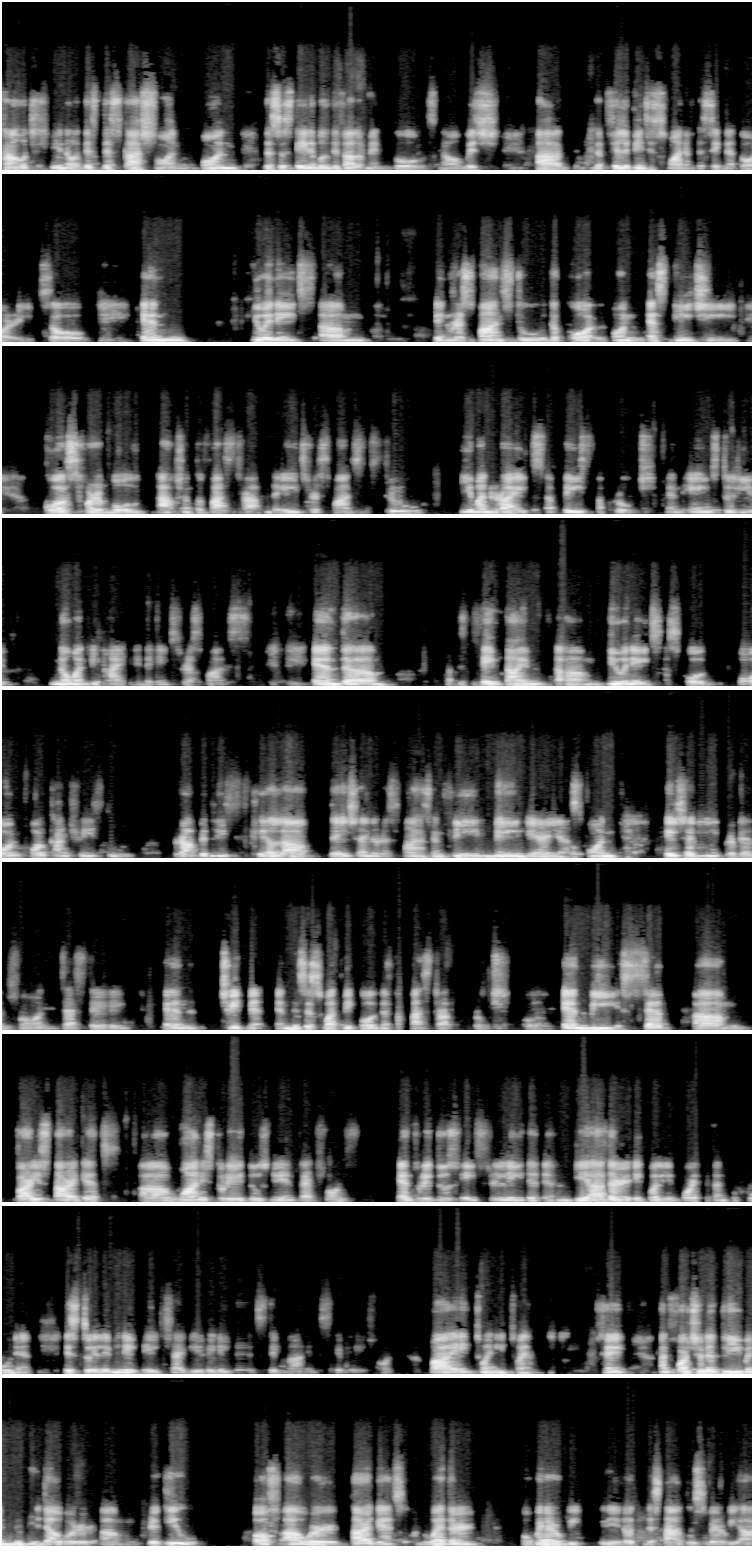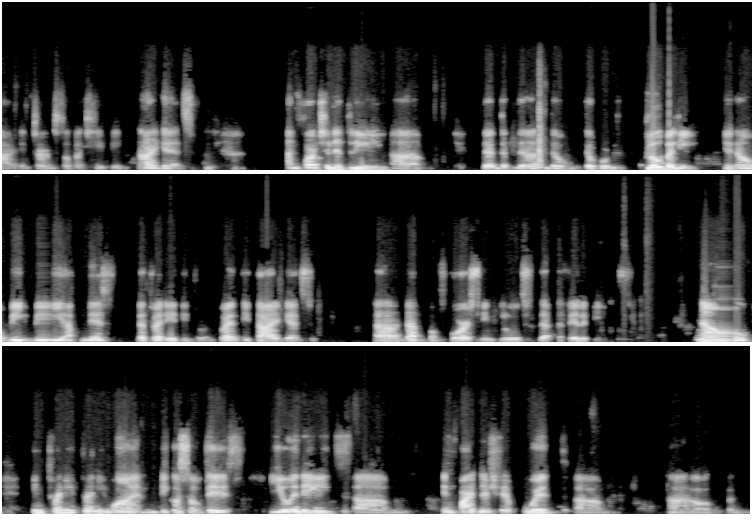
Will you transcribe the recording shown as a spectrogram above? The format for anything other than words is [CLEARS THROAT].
couch, you know, this discussion on the Sustainable Development Goals, know, which uh, the Philippines is one of the signatory. So, and UNAIDS um, in response to the call on SDG calls for a bold action to fast track the AIDS response through human rights based approach and aims to leave no one behind in the AIDS response. And um, at the same time, um, UNAIDS has called on all countries to rapidly scale up the HIV response in three main areas on HIV prevention, testing, and treatment. And this is what we call the fast track approach. And we set um, various targets. Uh, one is to reduce new infections and to reduce AIDS related. And the other equally important component is to eliminate HIV related stigma and discrimination by 2020. Okay. Unfortunately, when we did our um, review of our targets on whether or where we, you know, the status where we are in terms of achieving targets. Unfortunately, the, the, the, the, the, globally, you know, we, we have missed the 2020 targets. Uh, that, of course, includes the, the Philippines. Now, in 2021, because of this, UNAIDS, um, in partnership with um, uh,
